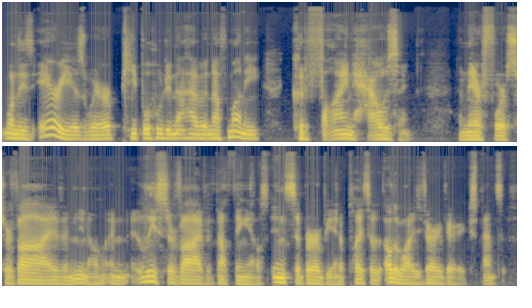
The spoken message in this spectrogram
one of these areas where people who did not have enough money could find housing and therefore survive and, you know, and at least survive if nothing else in suburbia in a place that was otherwise very, very expensive.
